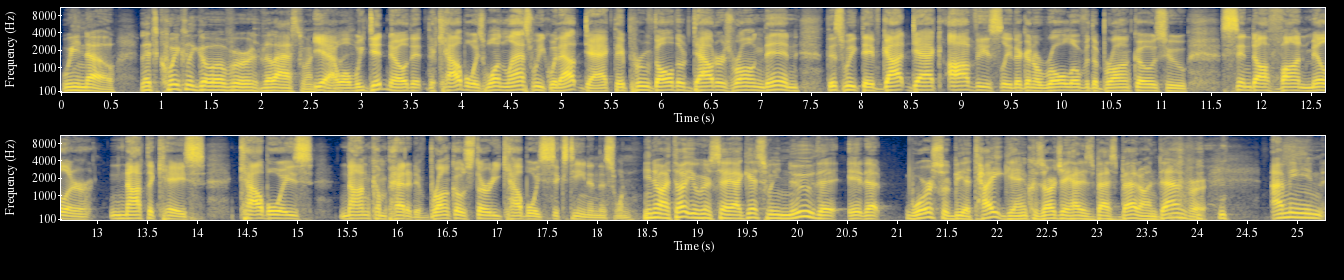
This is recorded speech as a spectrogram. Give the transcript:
we know. Let's quickly go over the last one. Yeah, well, we did know that the Cowboys won last week without Dak. They proved all the doubters wrong then. This week they've got Dak. Obviously, they're going to roll over the Broncos who send off Von Miller. Not the case. Cowboys non competitive. Broncos 30, Cowboys 16 in this one. You know, I thought you were going to say, I guess we knew that it at worst would be a tight game because RJ had his best bet on Denver. I mean,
